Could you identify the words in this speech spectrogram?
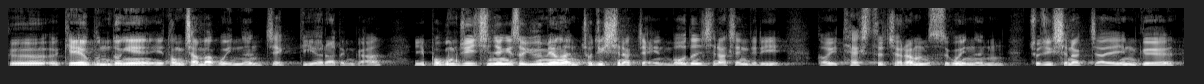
그 개혁 운동에 동참하고 있는 잭 디어라든가 이 복음주의 진영에서 유명한 조직 신학자인 모든 신학생들이 거의 텍스트처럼 쓰고 있는 조직 신학자인 그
